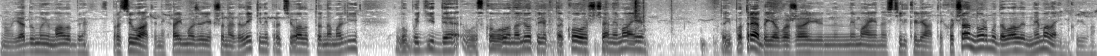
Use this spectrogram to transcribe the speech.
Ну, я думаю, мало би спрацювати. Нехай може, якщо на великі не працювало то на малі лободі, де воскового нальоту як такого ще немає, то і потреби, я вважаю, немає настільки ляти. Хоча норму давали немаленьку його.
